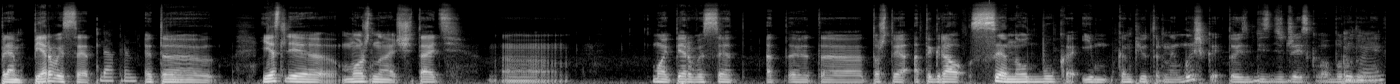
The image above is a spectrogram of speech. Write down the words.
Прям первый сет. Да, прям. Это, если можно считать э, мой первый сет, от- это то, что я отыграл с ноутбука и компьютерной мышкой, то есть без диджейского оборудования,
